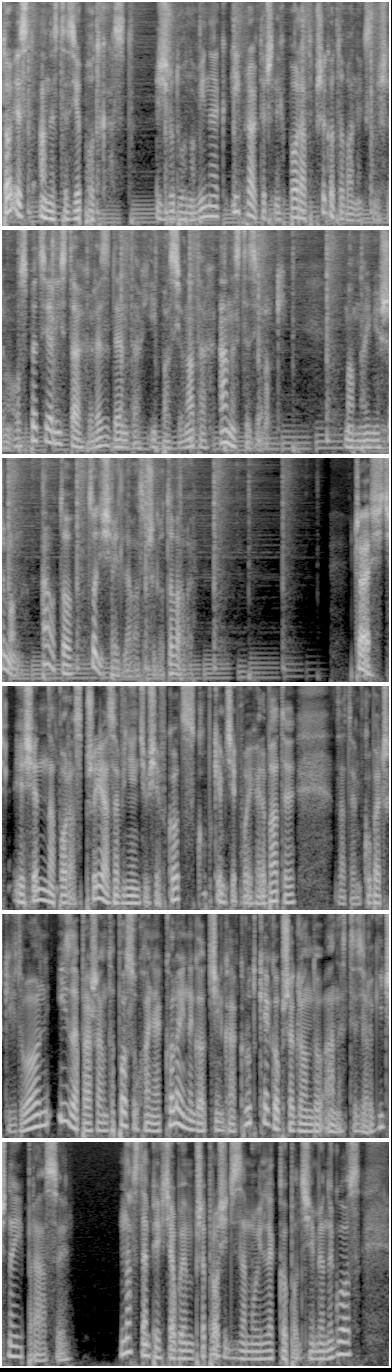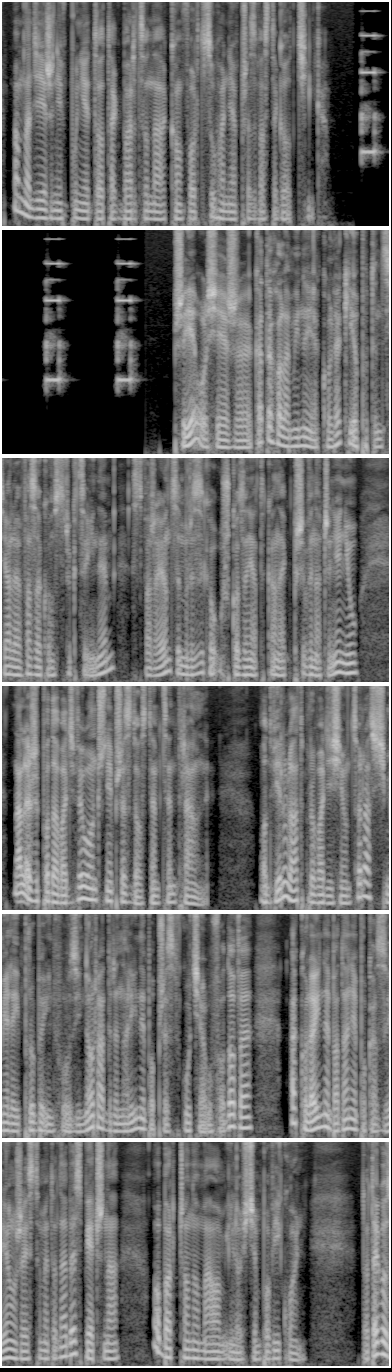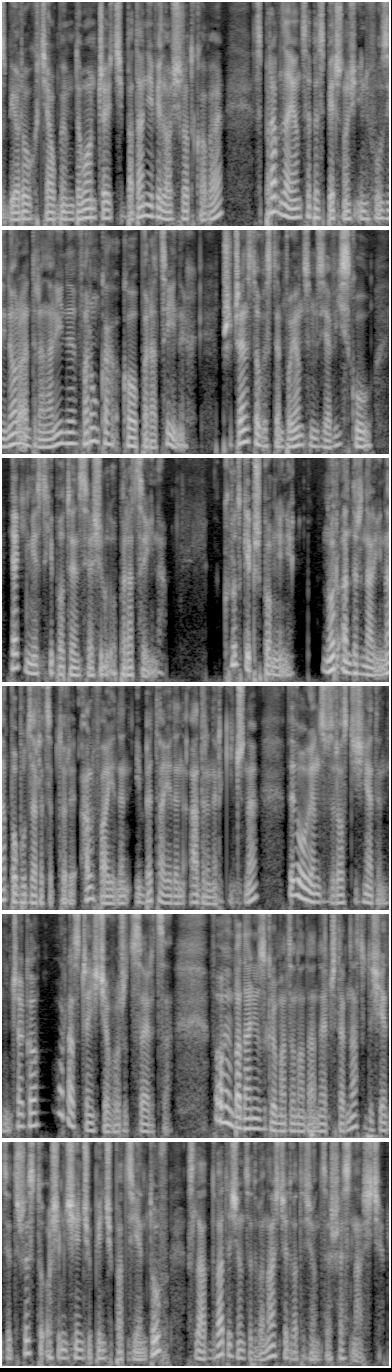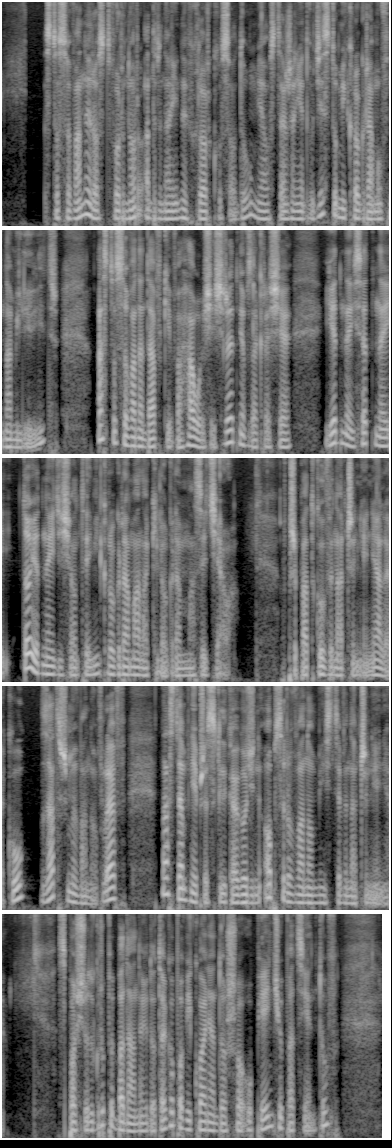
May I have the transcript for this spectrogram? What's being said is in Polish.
To jest Anestezjo Podcast. Źródło nowinek i praktycznych porad przygotowanych z myślą o specjalistach, rezydentach i pasjonatach anestezjologii. Mam na imię Szymon, a oto co dzisiaj dla Was przygotowałem. Cześć! Jesienna pora sprzyja zawinięciu się w koc z kubkiem ciepłej herbaty, zatem kubeczki w dłoń i zapraszam do posłuchania kolejnego odcinka krótkiego przeglądu anestezjologicznej prasy. Na wstępie chciałbym przeprosić za mój lekko podziemiony głos. Mam nadzieję, że nie wpłynie to tak bardzo na komfort słuchania przez Was tego odcinka. Przyjęło się, że katecholaminy jako leki o potencjale wazokonstrukcyjnym, stwarzającym ryzyko uszkodzenia tkanek przy wynaczynieniu, należy podawać wyłącznie przez dostęp centralny. Od wielu lat prowadzi się coraz śmielej próby infuzji noradrenaliny poprzez wkłucia ufodowe, a kolejne badania pokazują, że jest to metoda bezpieczna, obarczona małą ilością powikłań. Do tego zbioru chciałbym dołączyć badanie wielośrodkowe sprawdzające bezpieczność infuzji noradrenaliny w warunkach okooperacyjnych przy często występującym zjawisku, jakim jest hipotensja śródoperacyjna. Krótkie przypomnienie. Noradrenalina pobudza receptory alfa-1 i beta-1 adrenergiczne, wywołując wzrost ciśnienia tętniczego oraz częściowo rzut serca. W owym badaniu zgromadzono dane 14 385 pacjentów z lat 2012-2016. Stosowany roztwór noradrenaliny w chlorku sodu miał stężenie 20 mikrogramów na mililitr, a stosowane dawki wahały się średnio w zakresie 1,1 do 1,1 mikrograma na kilogram masy ciała. W przypadku wynaczynienia leku zatrzymywano wlew, następnie przez kilka godzin obserwowano miejsce wynaczynienia. Spośród grupy badanych do tego powikłania doszło u pięciu pacjentów,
